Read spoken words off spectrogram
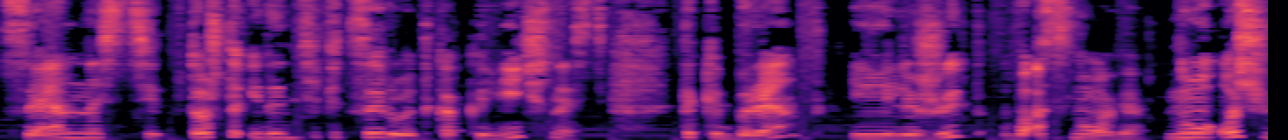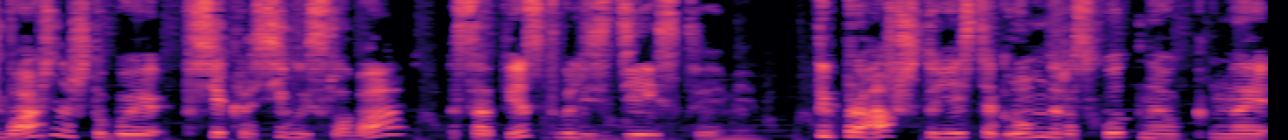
ценности, то, что идентифицирует как и личность, так и бренд и лежит в основе. Но очень важно, чтобы все красивые слова соответствовали с действиями. Ты прав, что есть огромный расход на, на,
